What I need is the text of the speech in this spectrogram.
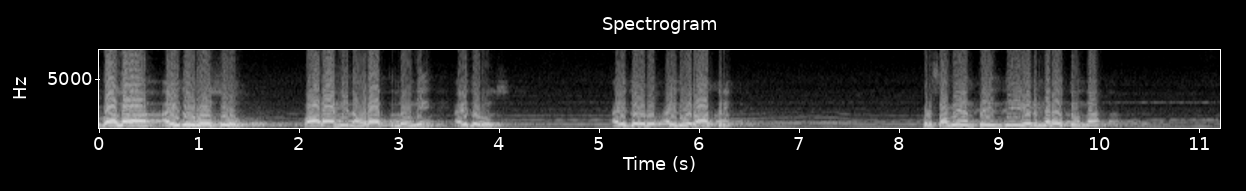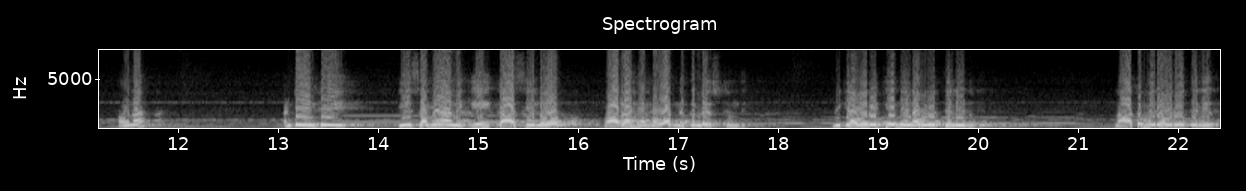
ఇవాళ ఐదో రోజు వారాహి నవరాత్రిలోని ఐదో రోజు. ఐదో ఐదో రాత్రి. ఇప్పుడు సమయం ఎంత అయింది ఏడున్నర అవుతుందా? అవునా? అంటే ఏంటి? ఈ సమయానికి కాశీలో వారాహి అమ్మవారు నిద్రలేస్తుంది. మీకు ఎవరికి నేను ఎవరో తెలియదు నాకు మీరెవరో తెలియదు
